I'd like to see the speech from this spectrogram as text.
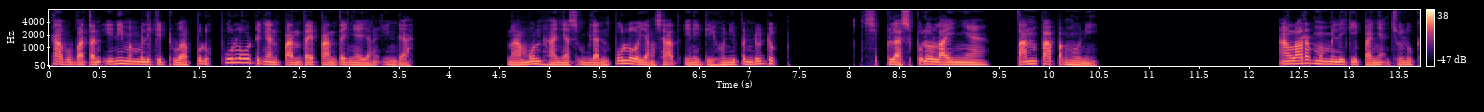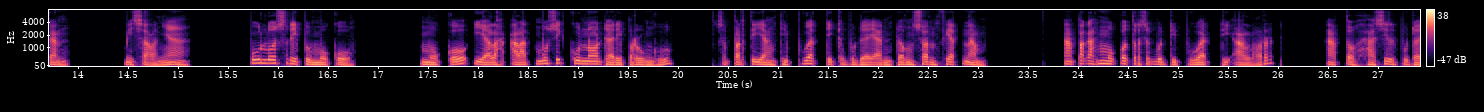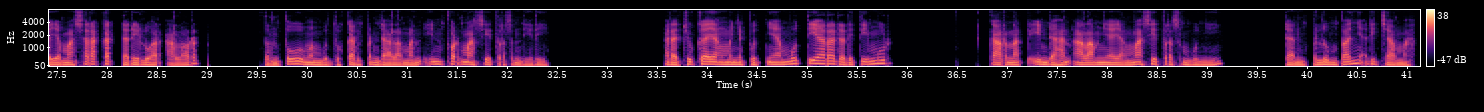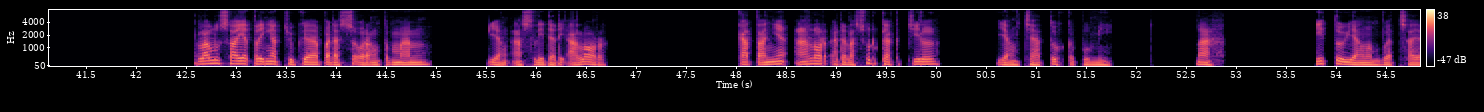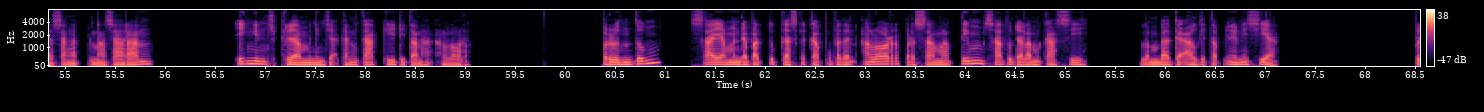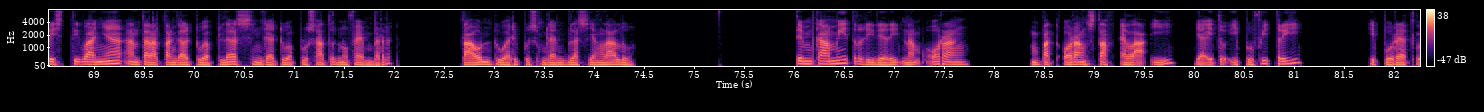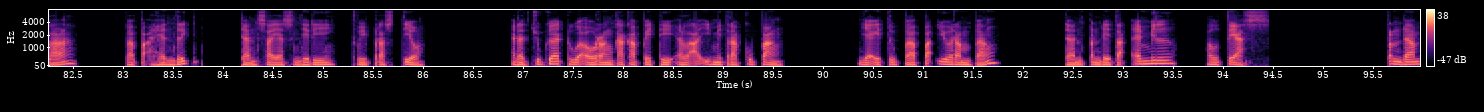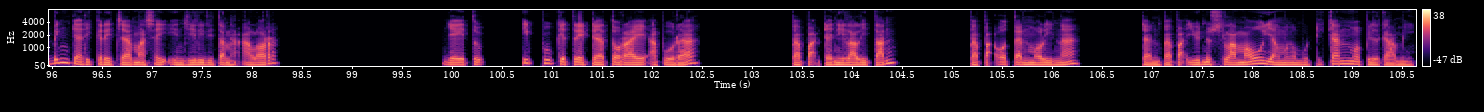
Kabupaten ini memiliki 20 pulau dengan pantai-pantainya yang indah. Namun hanya 9 pulau yang saat ini dihuni penduduk. 11 pulau lainnya tanpa penghuni. Alor memiliki banyak julukan. Misalnya, Pulau Seribu Moko. Moko ialah alat musik kuno dari perunggu, seperti yang dibuat di kebudayaan Dongson Vietnam. Apakah moko tersebut dibuat di Alor atau hasil budaya masyarakat dari luar alor, tentu membutuhkan pendalaman informasi tersendiri. Ada juga yang menyebutnya mutiara dari timur, karena keindahan alamnya yang masih tersembunyi dan belum banyak dijamah. Lalu saya teringat juga pada seorang teman yang asli dari Alor. Katanya Alor adalah surga kecil yang jatuh ke bumi. Nah, itu yang membuat saya sangat penasaran ingin segera menginjakkan kaki di tanah Alor. Beruntung, saya mendapat tugas ke Kabupaten Alor bersama tim Satu Dalam Kasih, Lembaga Alkitab Indonesia. Peristiwanya antara tanggal 12 hingga 21 November tahun 2019 yang lalu. Tim kami terdiri dari enam orang, empat orang staf LAI, yaitu Ibu Fitri, Ibu Retla, Bapak Hendrik, dan saya sendiri, Dwi Prastio. Ada juga dua orang KKPD LAI Mitra Kupang, yaitu Bapak Yorambang dan Pendeta Emil Hauteas. Pendamping dari Gereja Masai Injili di Tanah Alor, yaitu Ibu Getreda Torai Apura, Bapak Dani Lalitan, Bapak Oten Molina, dan Bapak Yunus Lamau yang mengemudikan mobil kami.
